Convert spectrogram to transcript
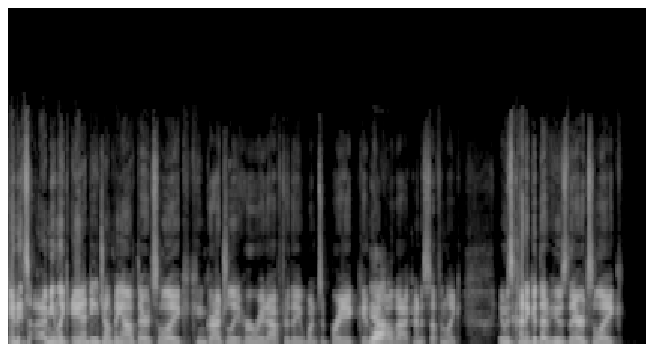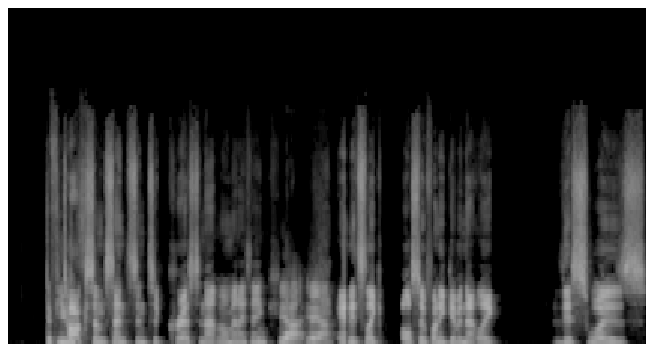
And it's I mean like Andy jumping out there to like congratulate her right after they went to break and Yeah. like all that kind of stuff and like it was kind of good that he was there to like Diffuse. talk some sense into Chris in that moment, I think. Yeah, yeah, yeah. And it's like also funny given that like this was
